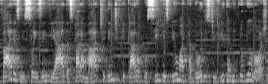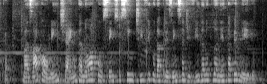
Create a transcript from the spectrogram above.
Várias missões enviadas para Marte identificaram possíveis biomarcadores de vida microbiológica, mas atualmente ainda não há consenso científico da presença de vida no planeta vermelho.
